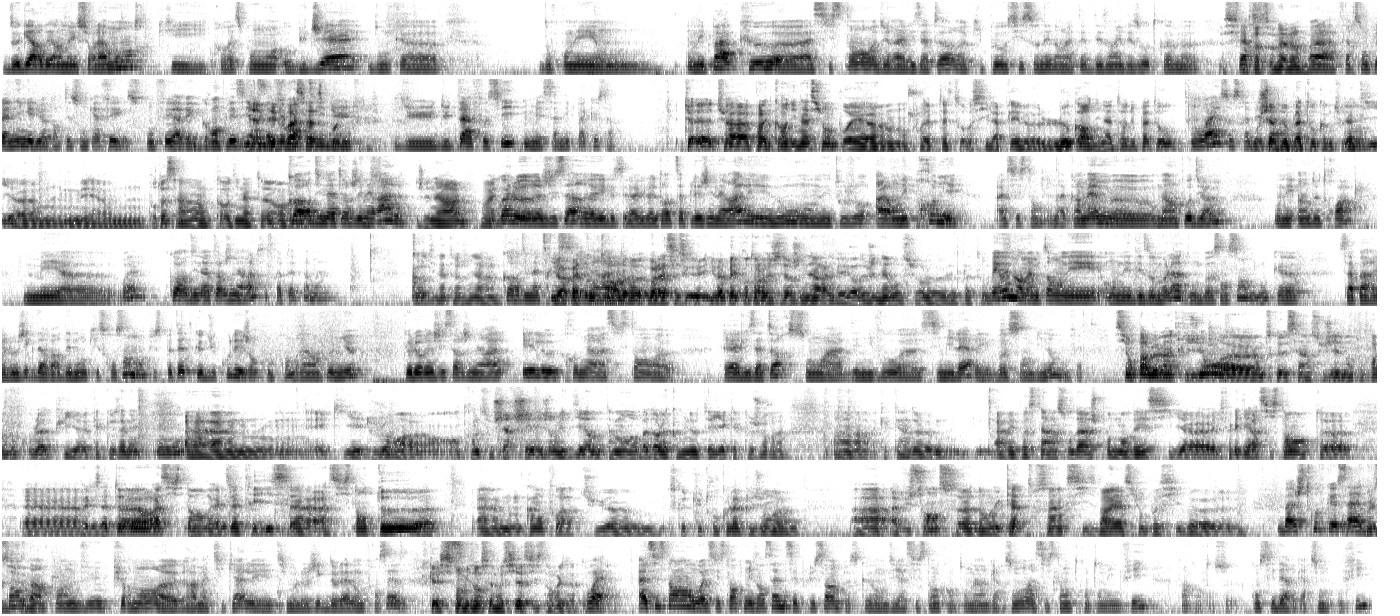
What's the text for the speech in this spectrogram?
de garder un œil sur la montre qui correspond au budget. Donc, donc on est, on, on n'est pas que euh, assistant du réalisateur euh, qui peut aussi sonner dans la tête des uns et des autres comme euh, Faire- personnel voilà, faire son planning et lui apporter son café. Ce qu'on fait avec grand plaisir, Bien ça des fait fois ça partie du taf aussi, mais ça n'est pas que ça. Tu, euh, tu as parlé de coordination, on pourrait, euh, on pourrait peut-être aussi l'appeler le, le coordinateur du plateau, Ouais, ce serait ou déjà chef de plateau comme tu l'as Mm. dit, euh, mais euh, pour toi c'est un coordinateur coordinateur général. général ouais. Pourquoi le régisseur, il, il a le droit de s'appeler général et nous, on est toujours... Alors, on est premier assistant. On a quand même... on a un podium. On est 1, 2, 3. Mais ouais, coordinateur général, ça serait peut-être pas mal. Coordinateur général. Coordinatrice Il va pas être générale. content, le, voilà, ce il va pas être content le régisseur général, il va y avoir deux généraux sur le, le plateau. Mais oui, mais en même temps, on est, on est des homologues, on bosse ensemble, donc euh, ça paraît logique d'avoir des noms qui se ressemblent. En plus, peut-être que du coup, les gens comprendraient un peu mieux que le régisseur général et le premier assistant euh, réalisateur sont à des niveaux euh, similaires et bossent en binôme, en fait. Si on parle de l'inclusion, euh, parce que c'est un sujet dont on parle beaucoup là depuis euh, quelques années, Mhm. euh, et qui est toujours en, en train de se chercher, j'ai envie de dire, notamment bah, dans la communauté. Il y a quelques jours, un- quelqu'un avait posté un sondage pour demander si il fallait dire assistante, réalisateur, assistant, réalisatrice, assistanteux. comment toi, tu, est-ce que tu trouves que l'inclusion a, a du sens dans les 4, 5, 6 variations possibles Bah, je trouve que ça a du sens d'un point de vue purement euh, grammatical et étymologique de la langue française. Parce qu'assistant mise en scène aussi, assistant réalisateur. Ouais, assistant ou assistante mise en scène, c'est plus simple parce qu'on dit assistant quand on est un garçon, assistante quand on est une fille, enfin quand on se considère garçon ou fille.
